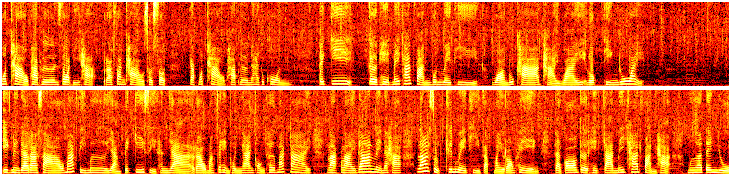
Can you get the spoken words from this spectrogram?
มดข่าวพาเพลิน สวัสดีค่ะ รับฟังข่าวสดๆ กับมดข่าวพาเพลินนะคะทุกคนเบกกี้เกิดเหตุไม่คาดฝันบนเวที วอนลูกค้าถ่ายไว้ลบทิ้งด้วย อีกหนึ่งดาราสาวมากฝีมืออย่างเป็กกี้สีธัญญา เรามักจะเห็นผลงานของเธอมากมาย หลากหลายด้านเลยนะคะ ล่าสุดขึ้นเวทีจับไมค์ร้องเพลง แต่ก็เกิดเหตุการณ์ไม่คาดฝันค่ะ เมื่อเต้นอยู่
